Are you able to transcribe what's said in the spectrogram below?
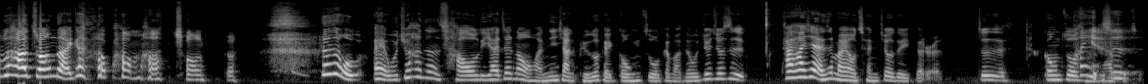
不是他装的，应该他爸妈装的。但是我哎，我觉得他真的超厉害，在那种环境下，比如说可以工作干嘛的，我觉得就是他他现在也是蛮有成就的一个人，就是工作他，他也是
